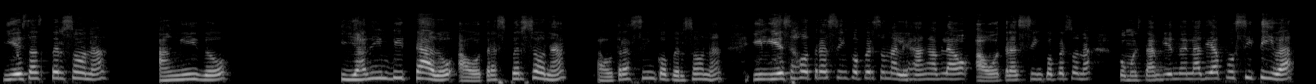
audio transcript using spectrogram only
y esas personas han ido y han invitado a otras personas a otras cinco personas y esas otras cinco personas les han hablado a otras cinco personas, como están viendo en la diapositiva,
